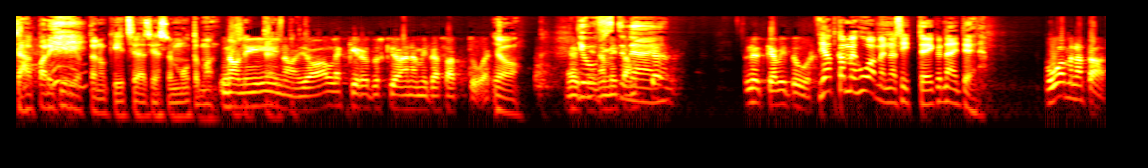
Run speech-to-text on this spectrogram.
Sä oot pari kirjoittanutkin itse asiassa muutaman. No niin, no joo, allekirjoituskin on aina mitä sattuu. Että Joo. ei Just siinä mitään. näin. Mutta Nyt kävi tuuri. Jatkamme huomenna sitten, eikö näin tehdä? Huomenna taas.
